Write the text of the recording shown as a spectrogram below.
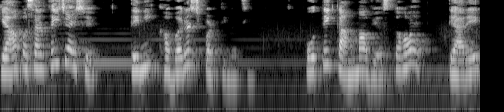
ક્યાં પસાર થઈ જાય છે તેની ખબર જ પડતી નથી. પોતે કામમાં વ્યસ્ત હોય ત્યારે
